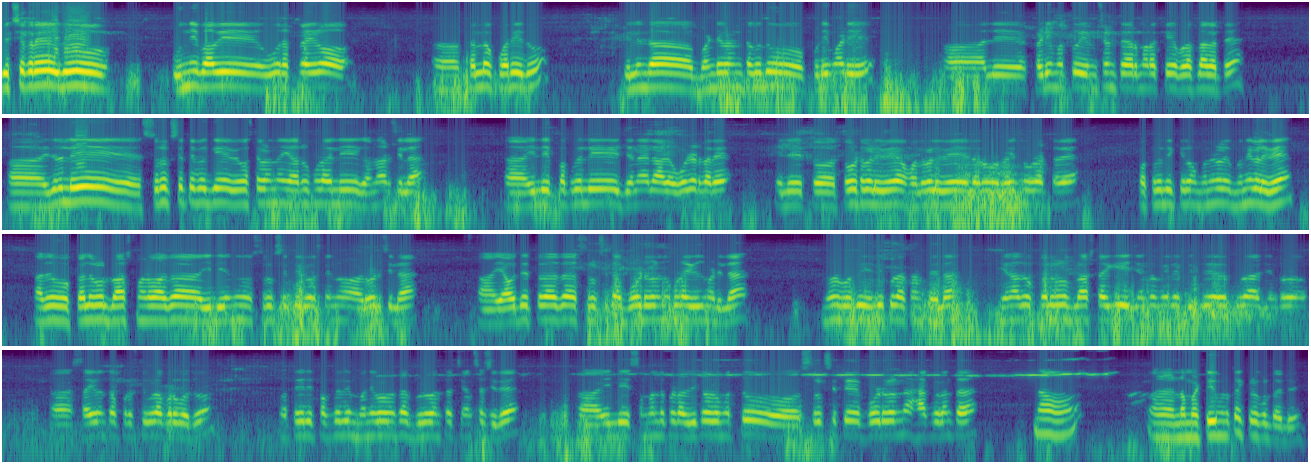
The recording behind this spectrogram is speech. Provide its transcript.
ವೀಕ್ಷಕರೇ, ಇದು ಉನ್ನಿಬಾವಿ ಊರ ಹತ್ರ ಇರೋ ಕಲ್ಲು ಕ್ವರಿ ಇದು. ಇಲ್ಲಿಂದ ಬಂಡೆಗಳನ್ನು ತೆಗೆದು ಪುಡಿ ಮಾಡಿ ಅಲ್ಲಿ ಕಡಿ ಮತ್ತು ಎಂಶನ್ ತಯಾರು ಮಾಡೋಕ್ಕೆ ಬಳಸಲಾಗತ್ತೆ. ಇದರಲ್ಲಿ ಸುರಕ್ಷತೆ ಬಗ್ಗೆ ವ್ಯವಸ್ಥೆಗಳನ್ನು ಯಾರು ಕೂಡ ಇಲ್ಲಿ ಗಮನ ಹರಿಸಿಲ್ಲ ಇಲ್ಲಿ ಪಕ್ಕದಲ್ಲಿ ಜನ ಎಲ್ಲ ಓಡಾಡ್ತಾರೆ. ಇಲ್ಲಿ ತೋಟಗಳಿವೆ, ಹೊಲಗಳಿವೆ, ಎಲ್ಲರೂ ರೈತರು ಓಡಾಡ್ತಾರೆ. ಪಕ್ಕದಲ್ಲಿ ಕೆಲವು ಮನೆಗಳು, ಮನೆಗಳಿವೆ. ಅದು ಕಲ್ಲುಗಳು ಬ್ಲಾಸ್ಟ್ ಮಾಡುವಾಗ ಇಲ್ಲಿ ಏನು ಸುರಕ್ಷತೆ ವ್ಯವಸ್ಥೆಯನ್ನು ಅಳವಡಿಸಿಲ್ಲ. ಯಾವುದೇ ಥರದ ಸುರಕ್ಷಿತ ಬೋರ್ಡ್ಗಳನ್ನು ಕೂಡ ಯೂಸ್ ಮಾಡಿಲ್ಲ. ನೋಡ್ಬೋದು, ಎಲ್ಲಿ ಕೂಡ ಕಾಣ್ತಾ ಇಲ್ಲ. ಏನಾದರೂ ಕಲ್ಲುಗಳು ಬ್ಲಾಸ್ಟ್ ಆಗಿ ಜನರ ಮೇಲೆ ಬಿದ್ದರೆ ಕೂಡ ಜನರು ಸಾಯುವಂಥ ಪರಿಸ್ಥಿತಿ ಕೂಡ ಬರ್ಬೋದು. ಮತ್ತು ಇಲ್ಲಿ ಪಕ್ಕದಲ್ಲಿ ಮನೆಗಳು ಅಂತ ಬೀಳುವಂಥ ಚಾನ್ಸಸ್ ಇದೆ. ಇಲ್ಲಿ ಸಂಬಂಧಪಟ್ಟ ಅಧಿಕಾರಿಗಳು ಮತ್ತು ಸುರಕ್ಷತೆ ಬೋರ್ಡ್ಗಳನ್ನು ಹಾಕಬೇಕಂತ ನಾವು ನಮ್ಮ ಟೀಮ್ ಮೂಲಕ ಕೇಳ್ಕೊಳ್ತಾ ಇದ್ದೀವಿ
